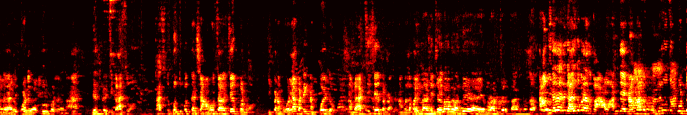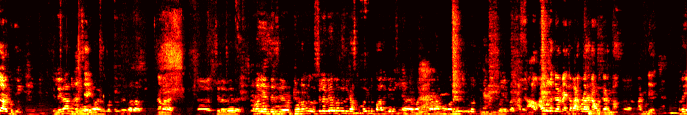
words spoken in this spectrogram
அந்த கூறு நெருப்பு வச்சு காய்ச்சுவான் காய்ச்சிட்டு பொத்து பொத்து அடிச்சு அவன் சேவ் பண்ணுவான். இப்ப நம்ம கொல்லாம் பட்டைக்கு நம்ம போயிட்டோம். நம்ம அடிச்சு சேவ் பண்றாங்க. நம்ம எல்லாம் என்ன அடிச்சாலும் அது வந்து எவ்வளவு அடிச்சாலும் தாங்கணும் அதுக்கு அதுக்கப்புறம் அந்த அந்த நம்ம அந்த கொண்டு வர முடியும். இல்லைன்னா அந்த சரி. உருவப்பட்டது வராது. வராது. சில பேர் அப்புறம் போனவங்க சில பேர் வந்து இது கஷ்டமா இருக்கு பாதி பேர் இந்த வழியில் வராம வந்துட்டு கூட திரும்பி போயிடுறாங்க. அவங்களுக்கு கர்மம் இதுல வரக்கூடாதுன்னு அவங்களுக்கு கர்மம் வர முடியாது. அதான்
